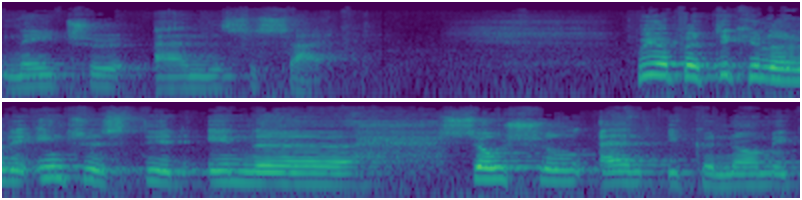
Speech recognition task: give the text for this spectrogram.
nature and society. We are particularly interested in uh, social and economic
